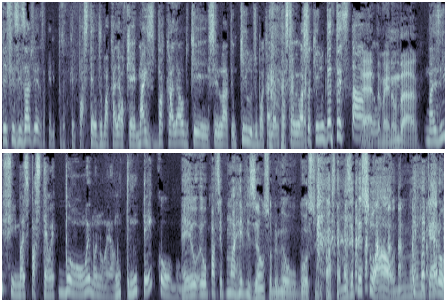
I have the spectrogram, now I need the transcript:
Tem esses exageros, aquele, por exemplo, aquele pastel de bacalhau, que é mais bacalhau do que, sei lá, tem um quilo de bacalhau no pastel. Eu acho aquilo detestável. É, também não dá. Mas enfim, mas pastel é bom, Emanuel. Não, não tem como. É, eu, eu passei por uma revisão sobre o meu gosto de pastel, mas é pessoal. não, não, não, quero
